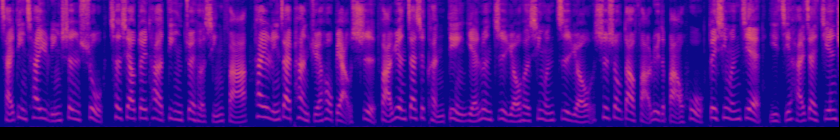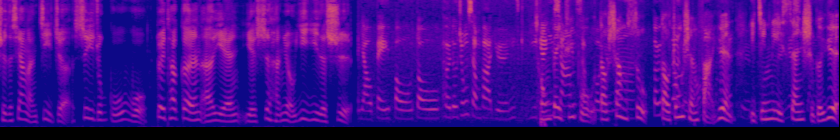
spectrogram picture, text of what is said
裁定蔡玉林胜诉，撤销对他的定罪和刑罚。蔡玉林在判决后表示，法院再次肯定言论自由和新闻自由是受到法律的保护，对新闻界以及还在坚持的香港记者。是一种鼓舞，对他个人而言也是很有意义的事。由被捕到去到终审法院，从被拘捕到上诉到终法院，已经历三十个月，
